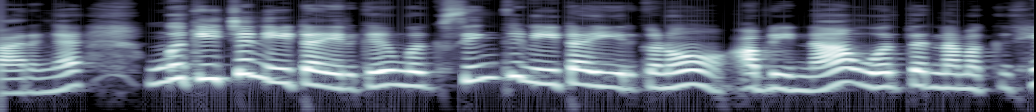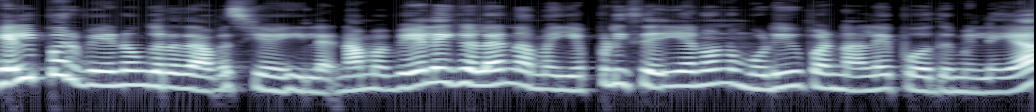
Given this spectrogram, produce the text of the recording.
பாருங்கள் உங்கள் கிச்சன் நீட்டாக இருக்குது உங்கள் சிங்க் நீட்டாக இருக்கணும் அப்படின்னா ஒருத்தர் நமக்கு ஹெல்ப்பர் வேணுங்கிறது அவசியம் இல்லை. நம்ம வேலைகளை நம்ம எப்படி செய்யணும்னு முடிவு பண்ணாலே போதும் இல்லையா?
